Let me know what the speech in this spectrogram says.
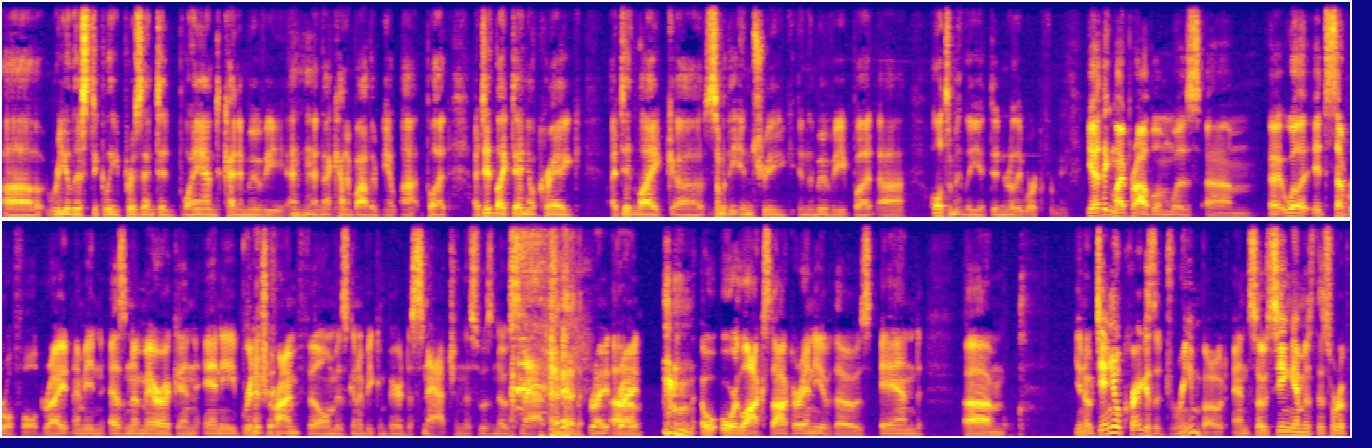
uh, realistically presented, bland kind of movie, and, Mhm. and that kind of bothered me a lot. But I did like Daniel Craig. I did like uh, some of the intrigue in the movie, but uh, ultimately it didn't really work for me. Yeah, I think my problem was, um, uh, well, it's several fold, right? I mean, as an American, any British crime film is going to be compared to Snatch, and this was no Snatch. right, um, or, or Lock, Stock, or any of those. And, um, you know, Daniel Craig is a dreamboat. And so seeing him as this sort of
